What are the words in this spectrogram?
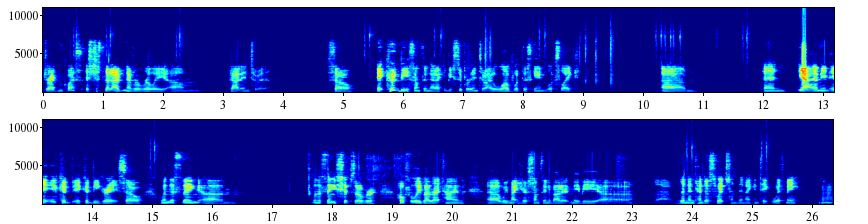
Dragon Quest. It's just that I've never really um, got into it. So it could be something that I could be super into. I love what this game looks like. Um, and yeah, I mean, it, it could it could be great. So when this thing um, when this thing ships over, hopefully by that time uh, we might hear something about it. Maybe uh, uh, the Nintendo Switch, something I can take with me. Mhm.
